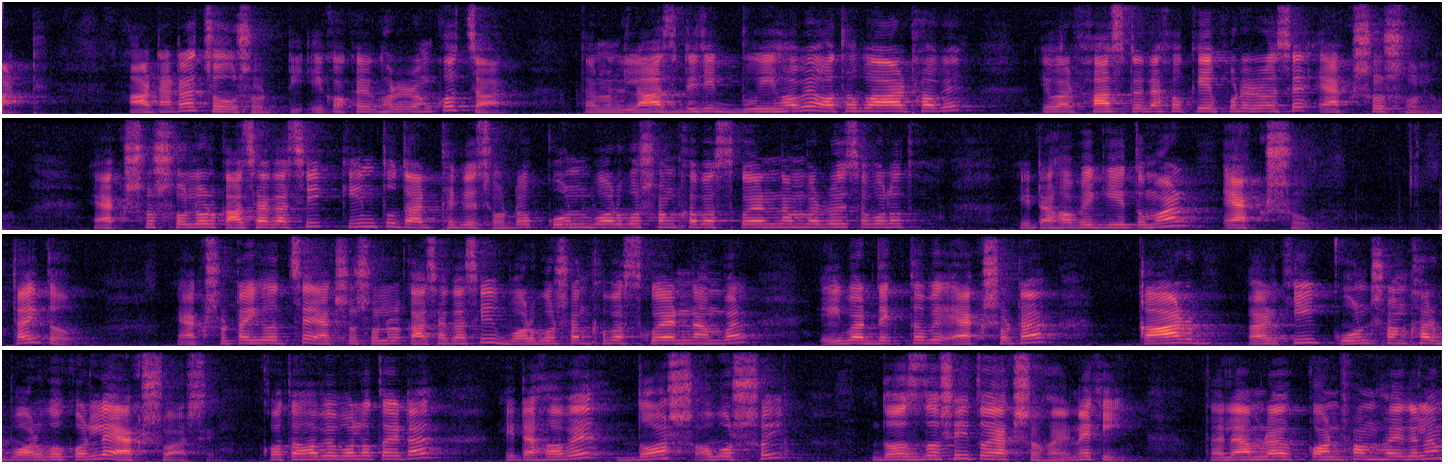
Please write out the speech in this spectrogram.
আট। আট, আটা চৌষট্টি, এককের ঘরের অঙ্ক চার। তার মানে লাস্ট ডিজিট দুই হবে অথবা আট হবে। এবার ফার্স্টে দেখো কে পড়ে রয়েছে? একশো ষোলো। একশো ষোলোর কাছাকাছি, কিন্তু তার থেকে ছোট। কোন বর্গ সংখ্যা বা স্কোয়ার নাম্বার রয়েছে বলো তো? এটা হবে গিয়ে তোমার একশো। তাই তো? একশোটাই হচ্ছে একশো ষোলোর কাছাকাছি বর্গ সংখ্যা বা স্কোয়ার নাম্বার এইবার দেখতে হবে একশোটা। কার আর কি কোন সংখ্যার বর্গ করলে একশো আসে? কত হবে বলো তো এটা? এটা হবে দশ, অবশ্যই দশ দশেই তো একশো হয় নাকি? তাহলে আমরা কনফার্ম হয়ে গেলাম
